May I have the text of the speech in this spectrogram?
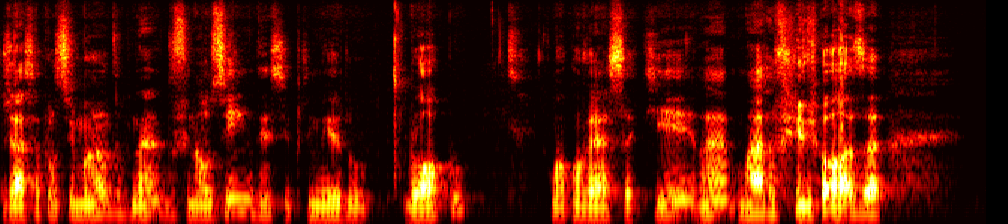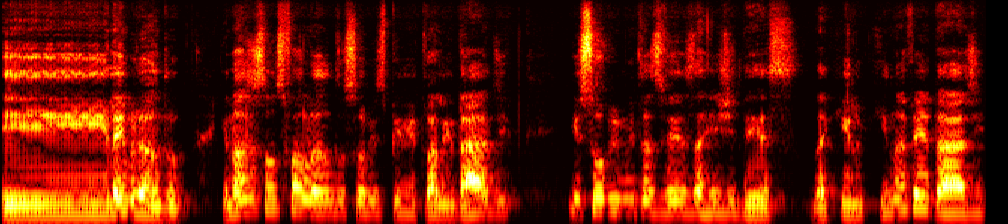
já se aproximando né, do finalzinho desse primeiro bloco, uma conversa aqui né, maravilhosa. E lembrando que nós estamos falando sobre espiritualidade e sobre muitas vezes a rigidez daquilo que, na verdade,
